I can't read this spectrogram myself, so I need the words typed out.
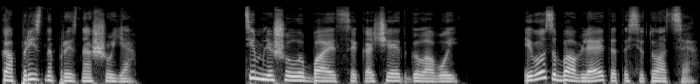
Капризно произношу я. Тим лишь улыбается и качает головой. Его забавляет эта ситуация.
